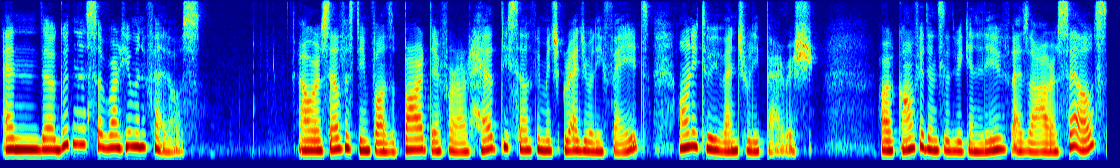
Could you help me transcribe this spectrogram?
and the goodness of our human fellows. Our self esteem falls apart, therefore, our healthy self image gradually fades, only to eventually perish our confidence that we can live as ourselves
